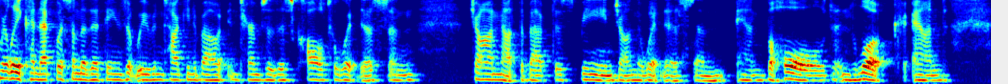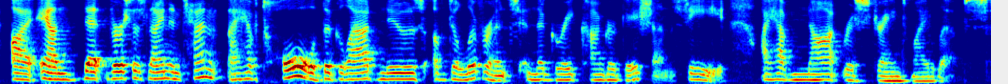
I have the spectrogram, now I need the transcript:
really connect with some of the things that we've been talking about in terms of this call to witness and John, not the Baptist, being John the witness, and and behold and look and uh, and that verses nine and ten, I have told the glad news of deliverance in the great congregation. See, I have not restrained my lips.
